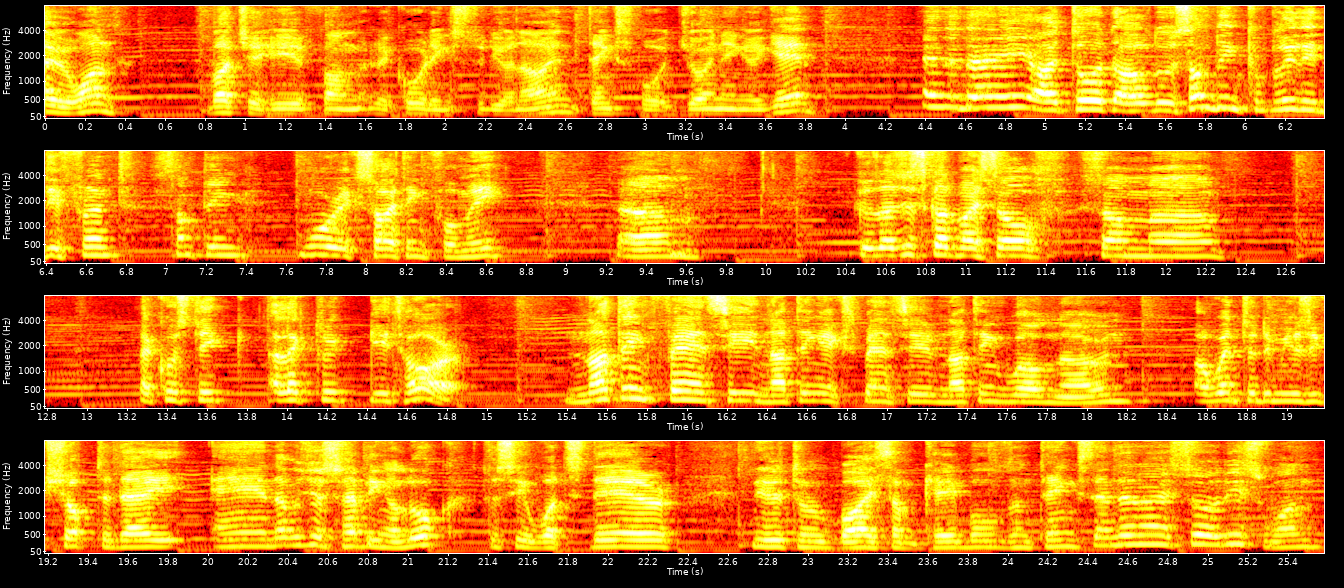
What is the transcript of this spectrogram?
Hi everyone, Vatche here from Recording Studio 9. Thanks for joining again. And today I thought I'll do something completely different, something more exciting for me. Um, because I just got myself some uh, acoustic electric guitar. Nothing fancy, nothing expensive, nothing well known. I went to the music shop today and I was just having a look to see what's there. Needed to buy some cables and things and then I saw this one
